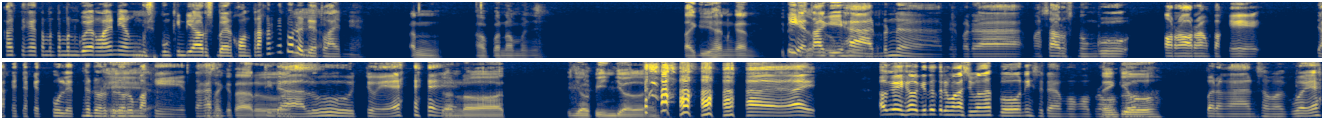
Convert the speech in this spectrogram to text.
kayak teman-teman gue yang lain yang Hmm. mungkin dia harus bayar kontrakan itu ada Iya. deadline-nya. kan apa namanya tagihan kan tidak iya tagihan, menunggu. benar. Daripada masa harus nunggu orang-orang pakai jaket-jaket kulit ngedor-gedor Iya. rumah kita kan masa kita harus tidak lucu ya. download pinjol-pinjol. Oke, kalau gitu terima kasih banget Bo nih sudah mau ngobrol-ngobrol thank you barengan sama gue ya.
